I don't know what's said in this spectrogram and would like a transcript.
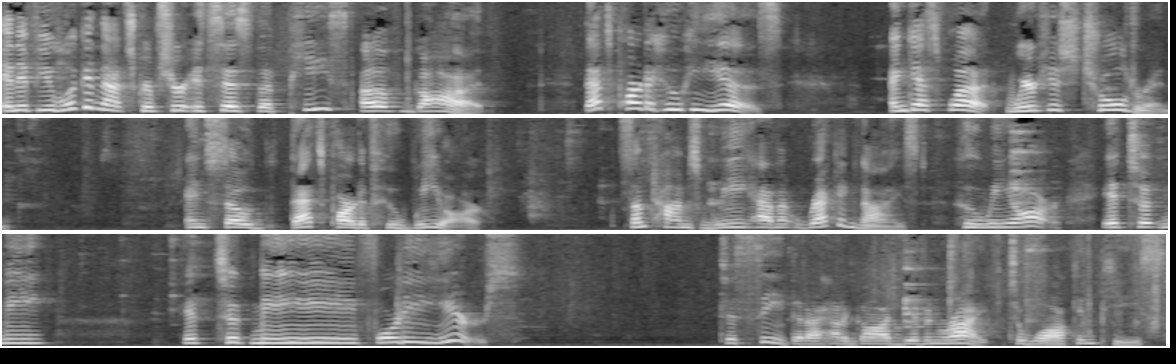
And if you look in that scripture, it says the peace of God. That's part of who He is. And guess what? We're His children. And so that's part of who we are. Sometimes we haven't recognized who we are. It took me it took me 40 years to see that I had a God given right to walk in peace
